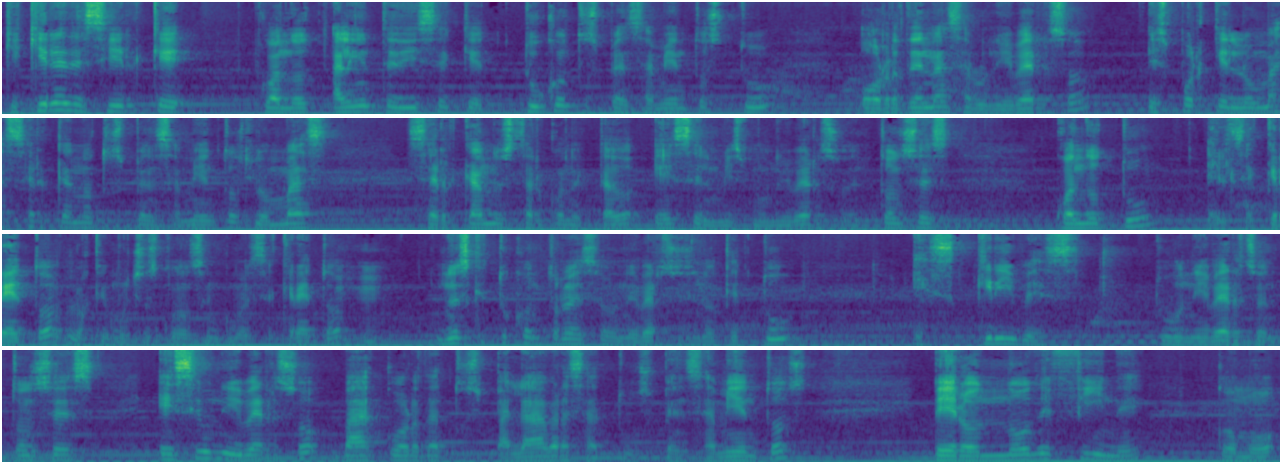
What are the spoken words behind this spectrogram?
¿Qué quiere decir que cuando alguien te dice que tú con tus pensamientos tú ordenas al universo, es porque lo más cercano a tus pensamientos, lo más cercano a estar conectado es el mismo universo. Entonces, cuando tú, el secreto, lo que muchos conocen como el secreto, no es que tú controles el universo, sino que tú escribes tu universo. Entonces, ese universo va acorde a tus palabras, a tus pensamientos, pero no define como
